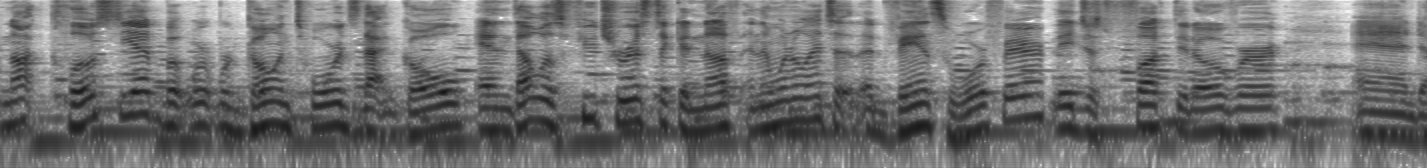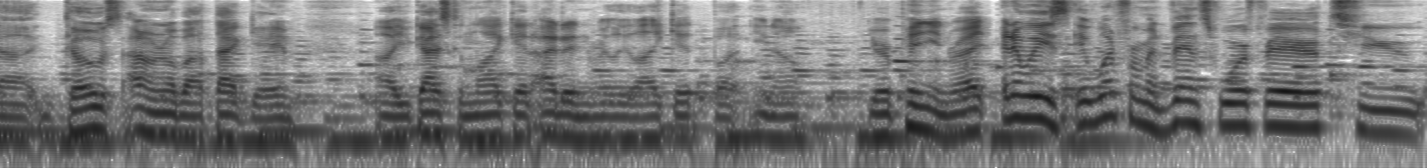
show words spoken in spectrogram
not close yet, but we're, we're going towards that goal. And that was futuristic enough. And then when it went to Advanced Warfare, they just fucked it over. And uh, Ghost, I don't know about that game. Uh, you guys can like it. I didn't really like it, but you know, your opinion, right? Anyways, it went from Advanced Warfare to,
